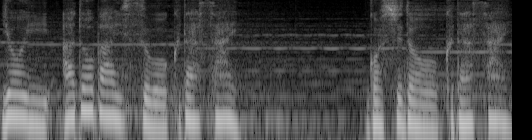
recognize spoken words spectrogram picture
良いアドバイスをください。ご指導をください。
